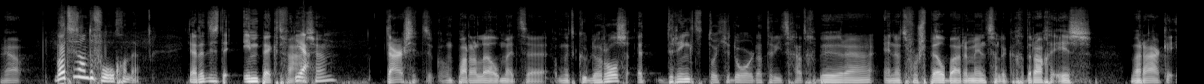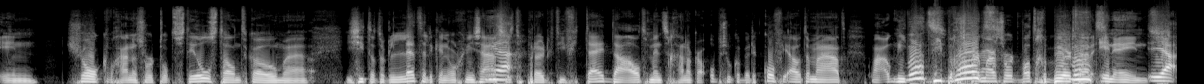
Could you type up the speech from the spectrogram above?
ja. Wat is dan de volgende? Ja, dat is de impactfase. Daar zit ook een parallel met, eh met Kubler-Ross. Het dringt tot je door dat er iets gaat gebeuren. En het voorspelbare menselijke gedrag is... we raken in shock, we gaan een soort tot stilstand komen. Je ziet dat ook letterlijk in organisaties. Ja. De productiviteit daalt. Mensen gaan elkaar opzoeken bij de koffieautomaat. Maar ook niet Wat? diepe Wat? gesprek, maar een soort wat gebeurt Wat? er ineens. Ja,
